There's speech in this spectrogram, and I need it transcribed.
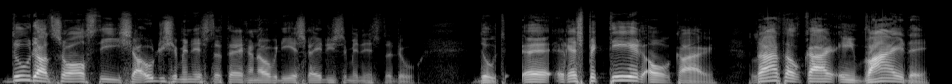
Doe dat zoals die Saoedische minister tegenover die Israëlische minister doet. Uh, respecteer elkaar. Laat elkaar in waarde.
